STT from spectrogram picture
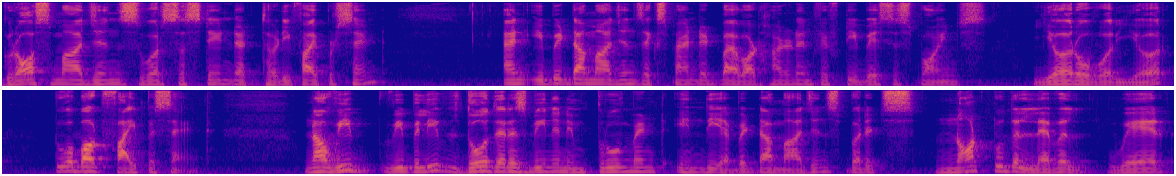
Gross margins were sustained at 35% and EBITDA margins expanded by about 150 basis points year over year to about 5%. Now we, we believe though there has been an improvement in the EBITDA margins, but it's not to the level where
